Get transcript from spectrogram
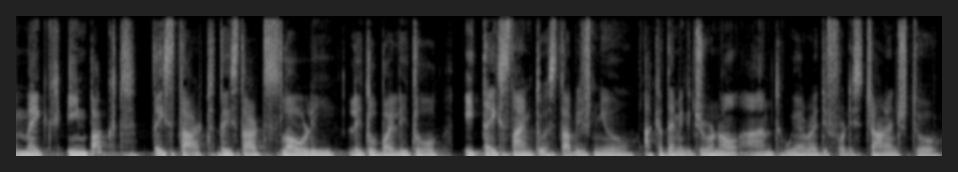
make impact? They start. They start slowly, little by little. It takes time to establish new academic journal, and we are ready for this challenge to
